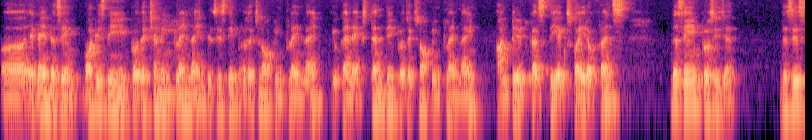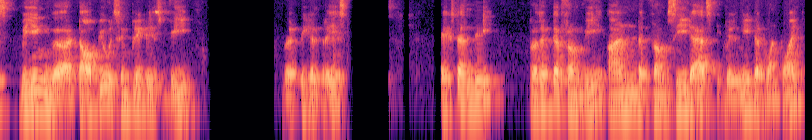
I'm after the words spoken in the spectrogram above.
Uh, again the same. What is the projection inclined line? This is the projection of inclined line. You can extend the projection of inclined line until it cuts the xy reference. The same procedure. This is being uh, top view. Simply it is v vertical trace. Extend the projector from V and from C dash, it will meet at one point.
